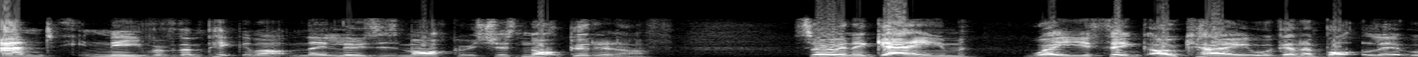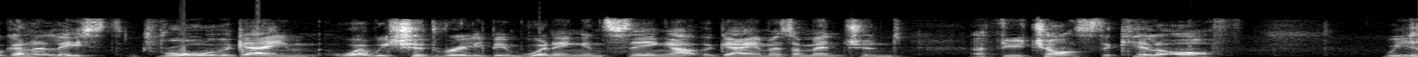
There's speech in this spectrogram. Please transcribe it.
and neither of them pick him up, and they lose his marker. It's just not good enough. So in a game where you think, okay, we're going to bottle it, we're going to at least draw the game, where we should really be winning and seeing out the game, as I mentioned, a few chances to kill it off. We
